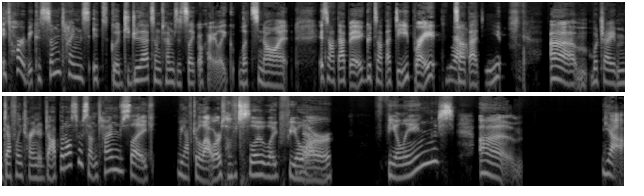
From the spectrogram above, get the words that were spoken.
it's hard because sometimes it's good to do that. Sometimes it's like, okay, like let's not it's not that big, it's not that deep, right? It's not that deep. Um, which I'm definitely trying to adopt, but also sometimes like we have to allow ourselves to like feel Yeah. our feelings. Um yeah,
